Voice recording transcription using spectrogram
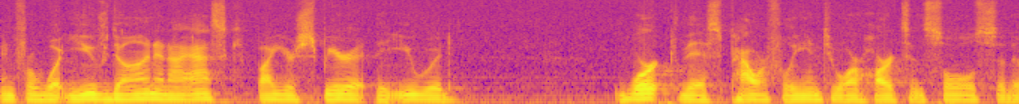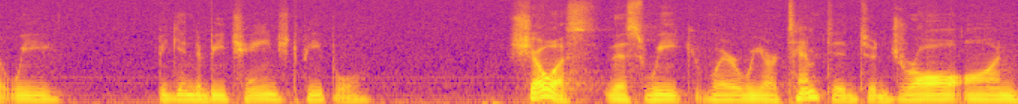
and for what you've done. And I ask by your Spirit that you would work this powerfully into our hearts and souls so that we begin to be changed people. Show us this week where we are tempted to draw on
